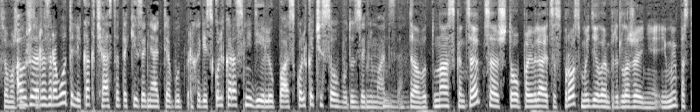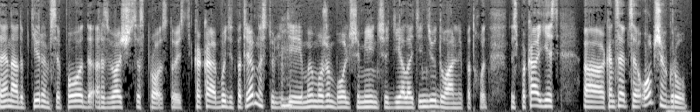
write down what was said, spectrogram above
Все можно а написать. уже разработали, как часто такие занятия будут проходить? Сколько раз в неделю по сколько часов будут заниматься? Да, вот у нас концепция, что появляется спрос, мы делаем предложение, и мы постоянно адаптируемся под развивающийся спрос. То есть какая будет потребность у людей, угу. мы можем больше, меньше делать, индивидуальный подход. То есть пока есть э, концепция общих групп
